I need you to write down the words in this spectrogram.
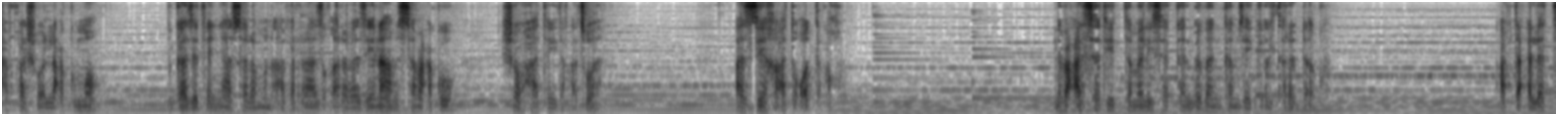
ሓፋሽ ወላዕኩ እሞ ብጋዜጠኛ ሰሎሞን ኣበራ ዝቐረበ ዜና ምስ ሰማዕኩ ሸውሃተይ ተዓፅወ ኣዝየ ከዓ ተቆጣዕኹ ንበዓል ሰቲት ተመሊሰ ከንብበን ከም ዘይክእል ተረዳእኩ ኣብቲ ዕለት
